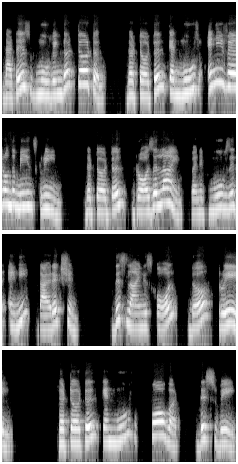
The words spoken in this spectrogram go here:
that is moving the turtle. The turtle can move anywhere on the main screen. The turtle draws a line when it moves in any direction. This line is called the trail. The turtle can move forward this way.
